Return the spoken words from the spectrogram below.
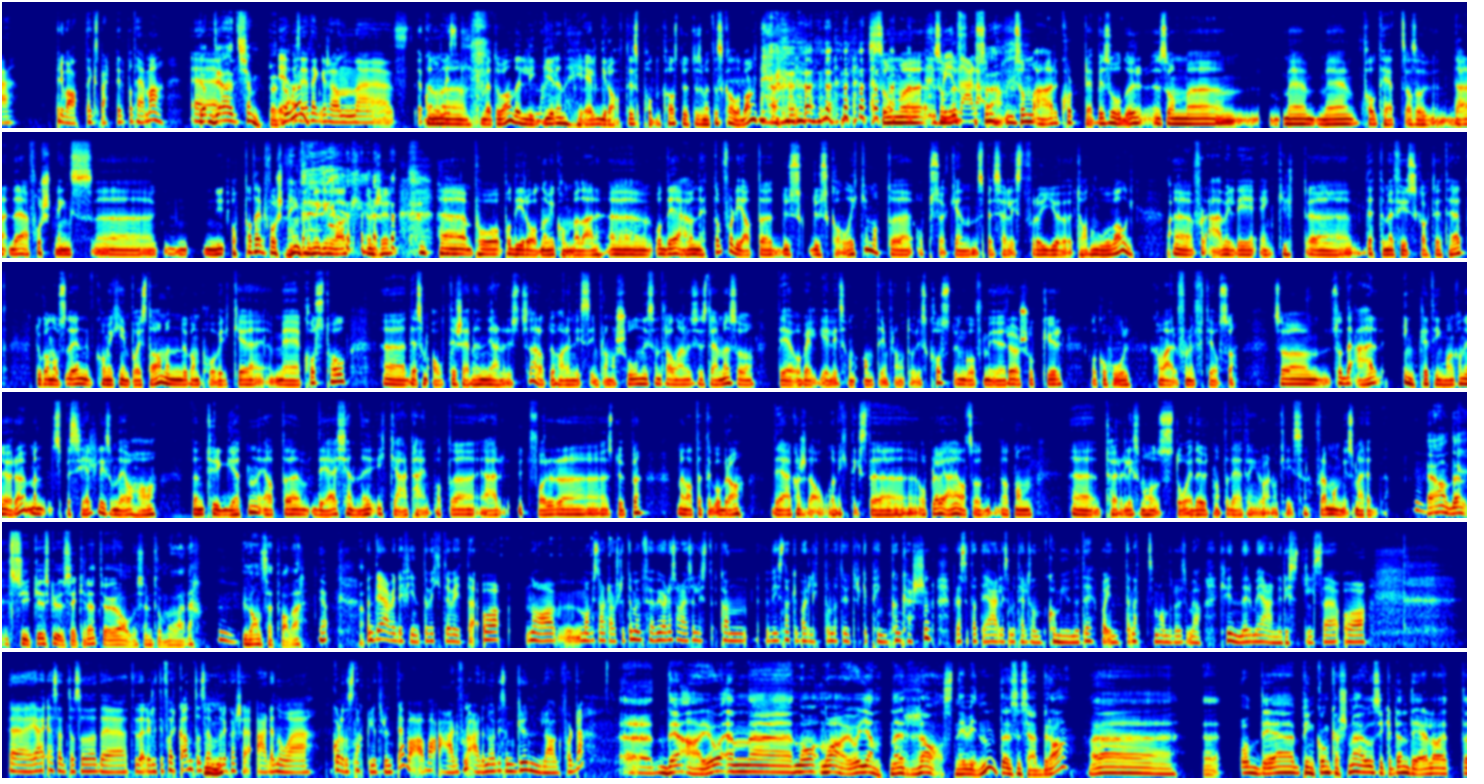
private eksperter på temaet. Ja, det er et Ja, kjempeproblem. altså jeg tenker sånn økonomisk. Men eh, vet du hva, det ligger en helt gratis podkast ute som heter Skallebank. som, eh, som, det, der, som, som er korte episoder som eh, med, med kvalitet Altså, det er, det er forsknings... ny, oppdatert forskning som ligger bak, unnskyld, eh, på, på de rådene vi kommer med der. Eh, og det er jo nettopp fordi at eh, du, du skal ikke måtte oppsøke en spesialist for å gjøre, ta noen gode valg. Eh, For det er veldig enkelt dette med fysisk aktivitet. Du kan også, det kom vi ikke inn på i stad, men du kan påvirke med kosthold. Eh, Det som alltid skjer med en hjernerystelse, er at du har en viss inflammasjon i sentralnervesystemet, så det å velge litt sånn antiinflammatorisk kost, unngå for mye rødsukker, alkohol, kan være fornuftig også. Så, så det er enkle ting man kan gjøre, men spesielt liksom det å ha den tryggheten i at eh, det jeg kjenner ikke er tegn på at eh, jeg er utfor stupet, men at dette går bra. Det er kanskje det aller viktigste, opplever jeg. Altså at man tør liksom å stå i det uten at det trenger å være noe krise. For det er mange som er redde. Ja, den psykisk usikkerhet gjør jo alle symptomer verre. Uansett hva det er. Ja. Men det er veldig fint og viktig å vite. Og nå må vi snart avslutte, men før vi gjør det, så har jeg så lyst Kan vi snakke bare litt om dette uttrykket pink concussion? For jeg har sett at det er liksom et helt sånn community på internett som handler om liksom, ja, kvinner med hjernerystelse og eh, jeg, jeg sendte også det til dere litt i forkant, og se om dere kanskje Er det noe Går det an å snakke litt rundt det? Hva, hva er det for noe? Er det noe liksom grunnlag for det? Eh, Det er jo en eh, Nå, nå er jo jentene rasende i vinden, det syns jeg er bra. Eh, og det Pink Concussion er jo sikkert en del av et,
